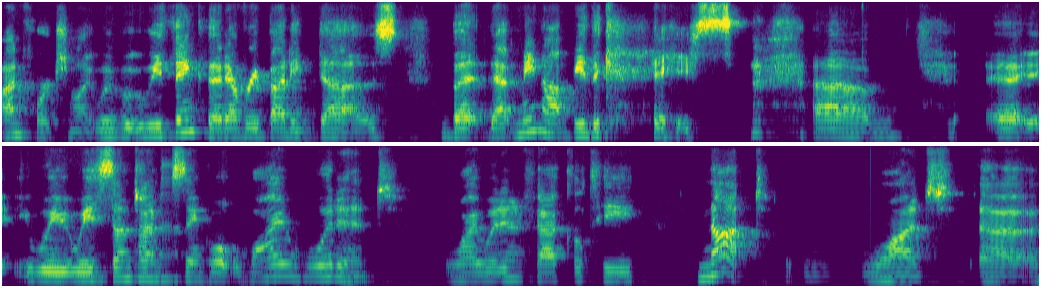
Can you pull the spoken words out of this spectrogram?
Unfortunately, we, we think that everybody does, but that may not be the case. Um, uh, we, we sometimes think, well, why wouldn't, why wouldn't faculty not want uh,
